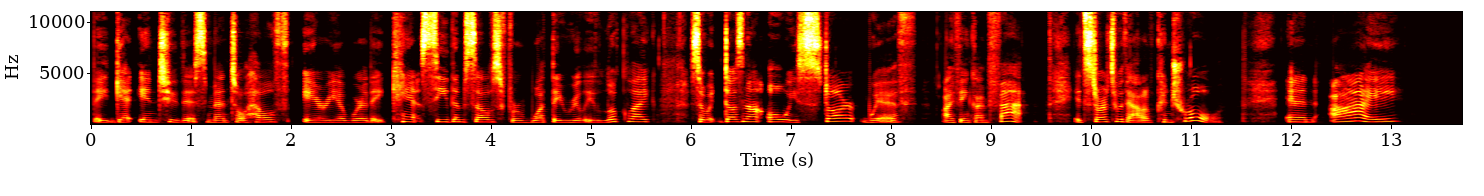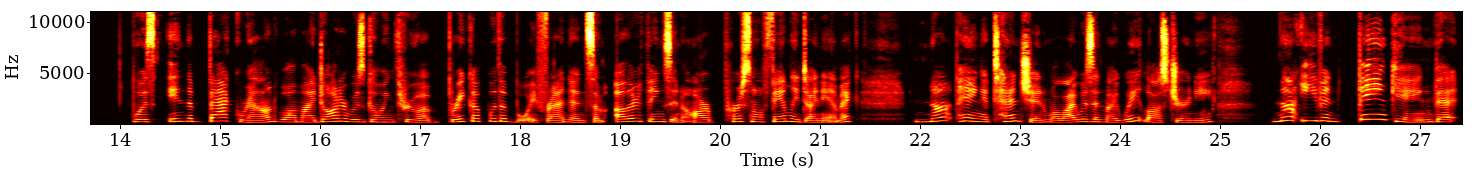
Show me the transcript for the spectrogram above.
They get into this mental health area where they can't see themselves for what they really look like. So it does not always start with, I think I'm fat. It starts with out of control. And I was in the background while my daughter was going through a breakup with a boyfriend and some other things in our personal family dynamic not paying attention while I was in my weight loss journey, not even thinking that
